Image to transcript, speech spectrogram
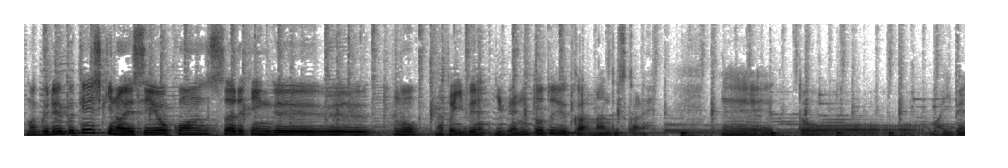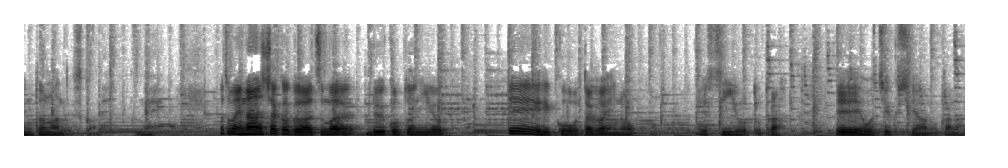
まあ、グループ形式の SEO コンサルティングのなんかイベントというか、なんですかね。えっ、ー、と、まあ、イベントなんですかね。ねつまり何社かが集まることによって、こうお互いの SEO とか、えー、をチェックし合うのかな、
